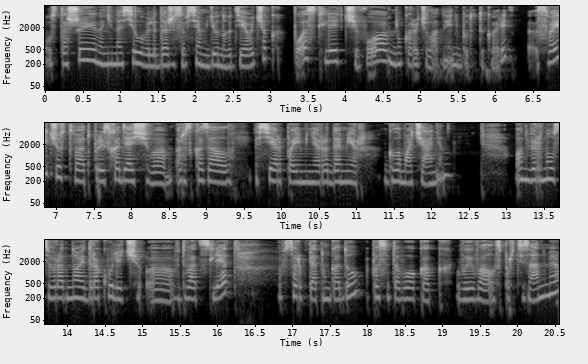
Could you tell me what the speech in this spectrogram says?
усташи они насиловали даже совсем юных девочек, после чего, ну, короче, ладно, я не буду это говорить. Свои чувства от происходящего рассказал сер по имени Радомир Гломачанин. Он вернулся в родной Дракулич э, в 20 лет, в 45 году, после того, как воевал с партизанами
